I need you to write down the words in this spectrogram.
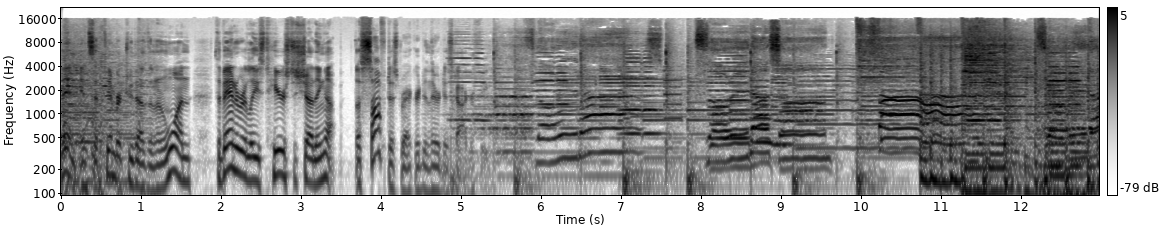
Then, in September 2001, the band released Here's to Shutting Up, the softest record in their discography. Florida's, Florida's on fire. Florida,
